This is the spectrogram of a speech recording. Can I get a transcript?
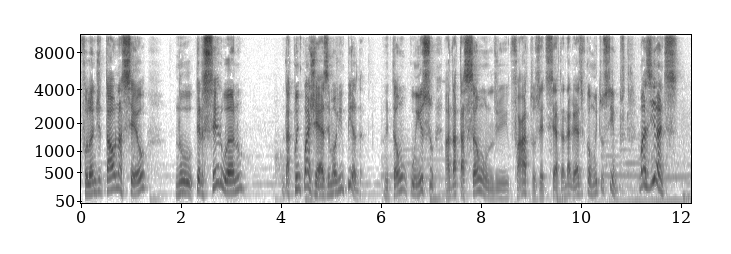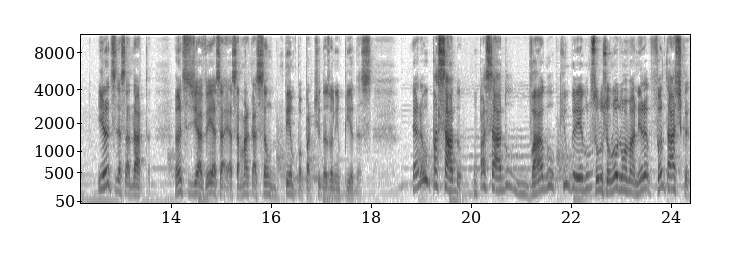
Fulano de Tal nasceu no terceiro ano da quinquagésima Olimpíada. Então, com isso, a datação de fatos, etc., da Grécia ficou muito simples. Mas e antes? E antes dessa data? Antes de haver essa, essa marcação do tempo a partir das Olimpíadas? Era o passado, um passado vago que o grego solucionou de uma maneira fantástica,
